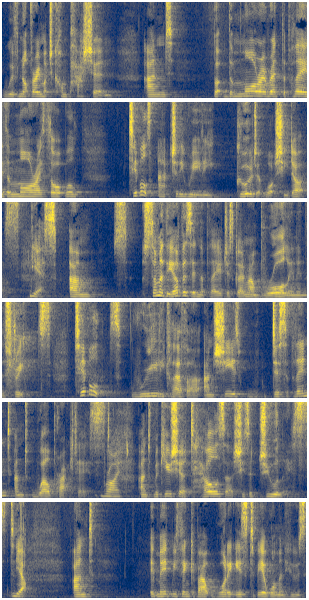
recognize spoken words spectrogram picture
with not very much compassion, and but the more I read the play, the more I thought, well, Tybalt's actually really good at what she does Yes. um, some of the others in the play are just going around brawling in the streets. Tybalt's really clever and she is disciplined and well practiced. Right. And Mercutio tells her she's a duelist. Yeah. And it made me think about what it is to be a woman who's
